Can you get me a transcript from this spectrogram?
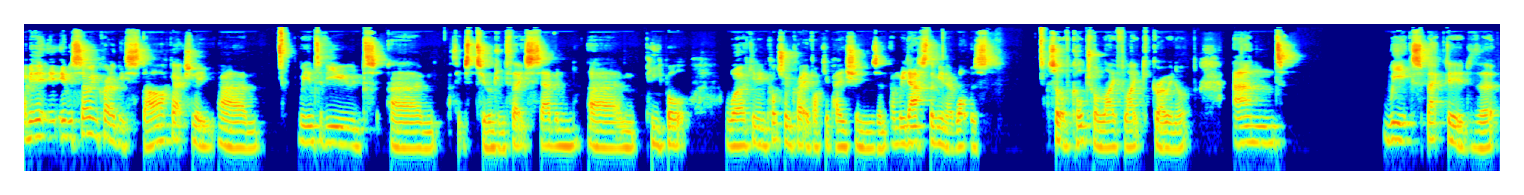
I mean, it, it was so incredibly stark, actually. Um, we interviewed, um, I think it was 237 um, people working in cultural and creative occupations, and, and we'd asked them, you know, what was sort of cultural life like growing up. And we expected that,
